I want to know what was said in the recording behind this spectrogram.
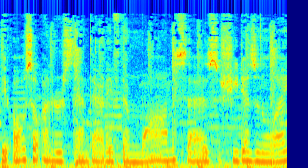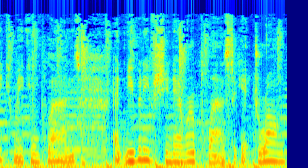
They also understand that if their mom says she doesn't like making plans, and even if she never plans to get drunk,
